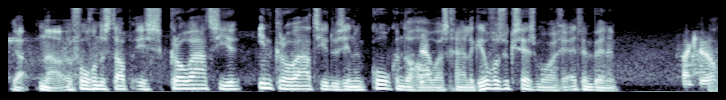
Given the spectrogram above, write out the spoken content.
Ja, nou, een volgende stap is Kroatië. In Kroatië, dus in een kolkende hal waarschijnlijk. Heel veel succes morgen, Edwin Bennen. Dankjewel.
